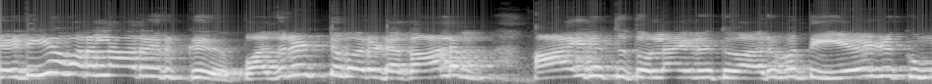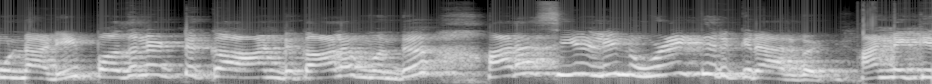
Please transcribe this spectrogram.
நெடிய வரலாறு இருக்கு. பதினெட்டு வருட காலம். ஆயிரத்தி தொள்ளாயிரத்து அறுபத்தி ஏழுக்கு முன்னாடி பதினெட்டுக்கு ஆண்டு காலம் வந்து அரசியலில் உழைத்திருக்கிறார்கள். அன்னைக்கு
